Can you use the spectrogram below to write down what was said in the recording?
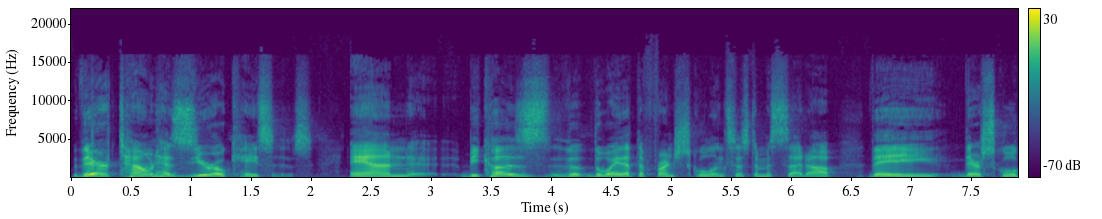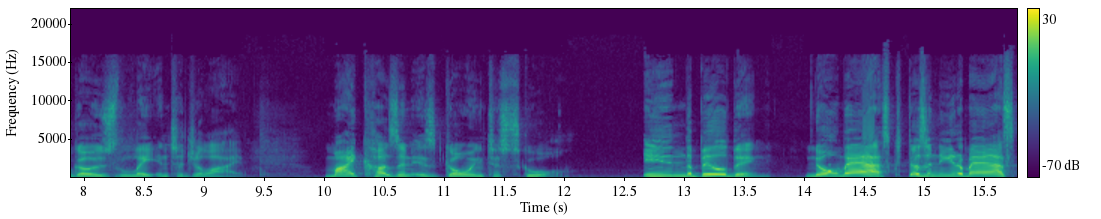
Their town has zero cases. And because the the way that the French schooling system is set up, they their school goes late into July. My cousin is going to school in the building. No mask. Doesn't need a mask.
